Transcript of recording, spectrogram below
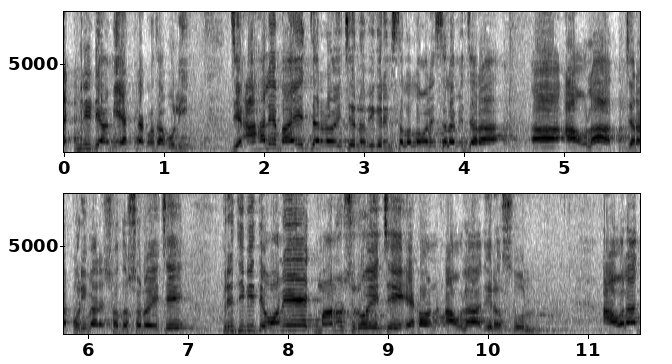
এক মিনিটে আমি একটা কথা বলি, যে আহলে বায়ের যারা রয়েছে, নবী করিম সাল্লাহ আলি সাল্লামের যারা আওলাদ, যারা পরিবারের সদস্য রয়েছে, পৃথিবীতে অনেক মানুষ রয়েছে এখন আওলাদ রসুল। আওলাদ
